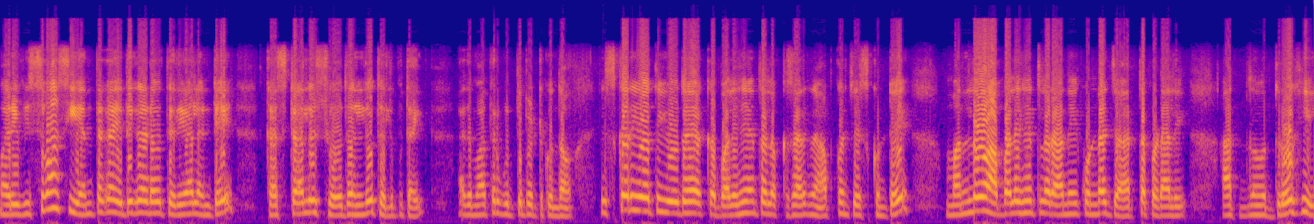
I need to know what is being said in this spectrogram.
మరి విశ్వాసి ఎంతగా ఎదిగాడో తెలియాలంటే కష్టాలు శోధనలు తెలుపుతాయి. అది మాత్రం గుర్తుపెట్టుకుందాం. ఇస్కరియోతి యూధ యొక్క బలహీనతలు ఒక్కసారి జ్ఞాపకం చేసుకుంటే మనలో ఆ బలహీనతలు రానియకుండా జాగ్రత్త పడాలి. అతను ద్రోహి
